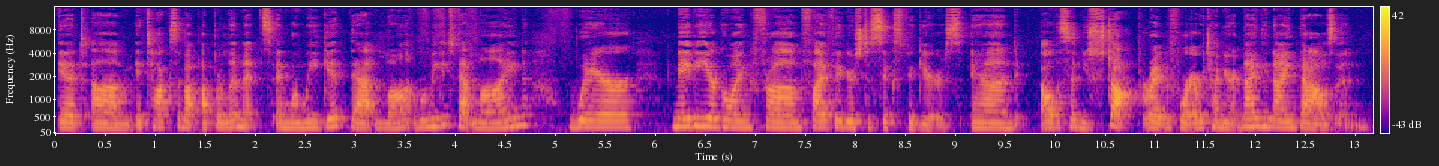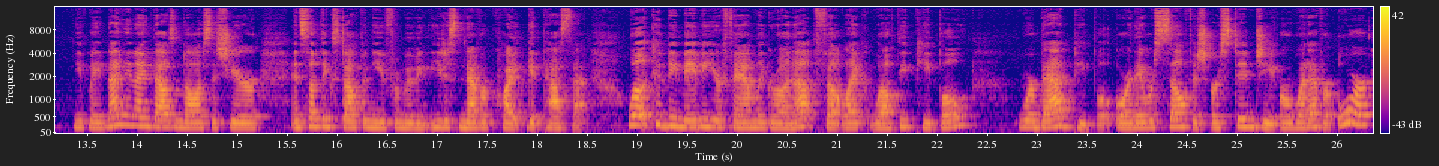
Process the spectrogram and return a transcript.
It um, it talks about upper limits, and when we get that line, when we get to that line where maybe you're going from five figures to six figures and all of a sudden you stop right before every time you're at 99,000 you've made $99,000 this year and something's stopping you from moving you just never quite get past that well it could be maybe your family growing up felt like wealthy people were bad people or they were selfish or stingy or whatever or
